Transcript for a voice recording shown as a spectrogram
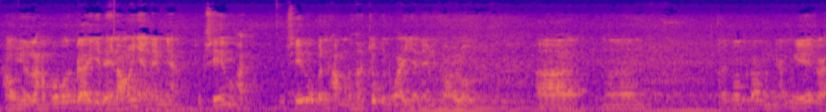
Hầu như là không có vấn đề gì để nói nha anh em nha chút xíu thôi chút xíu ở bên hông này thôi chút mình quay cho anh em coi luôn. À, à, để coi coi mình ngắm nghía coi.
